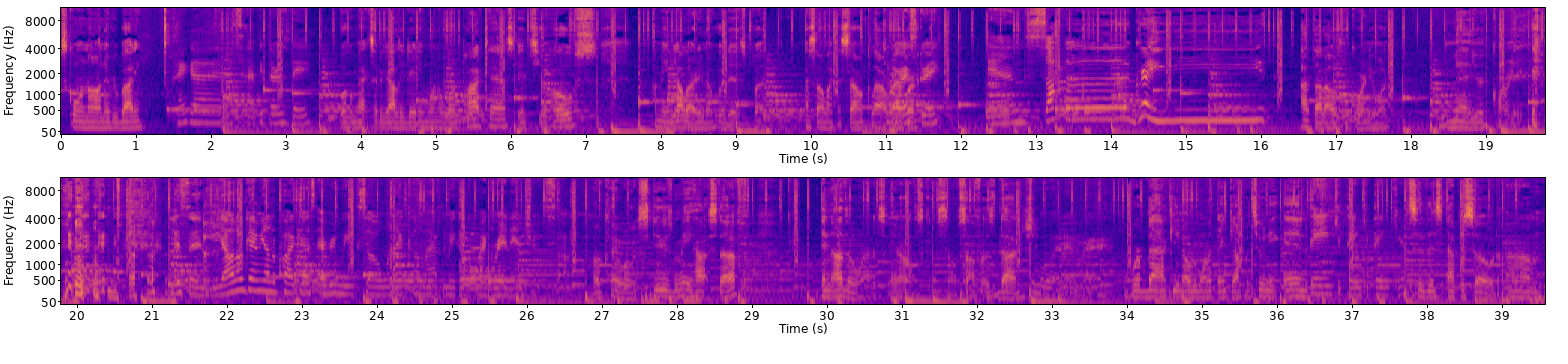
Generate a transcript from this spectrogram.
What's going on, everybody? Hey guys, happy Thursday. Welcome back to the Godly Dating 101 podcast. It's your host. I mean, y'all already know who it is, but I sound like a SoundCloud Tavares rapper. Gray and Safa Gray. I thought I was the corny one. Man, you're corny. Listen, y'all don't get me on the podcast every week, so when I come, I have to make up my grand entrance. So okay, well, excuse me, hot stuff. In other words, you know, because so Safa's done. She- whatever. We're back. You know, we want to thank y'all for tuning in Thank you, thank you, thank you. to this episode. Um,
